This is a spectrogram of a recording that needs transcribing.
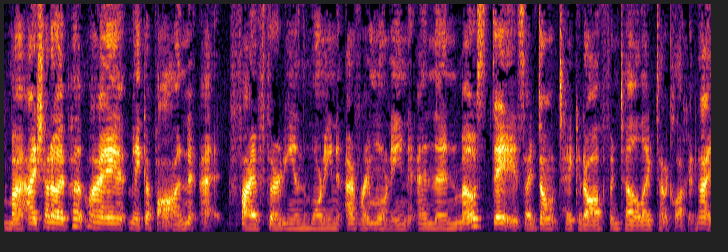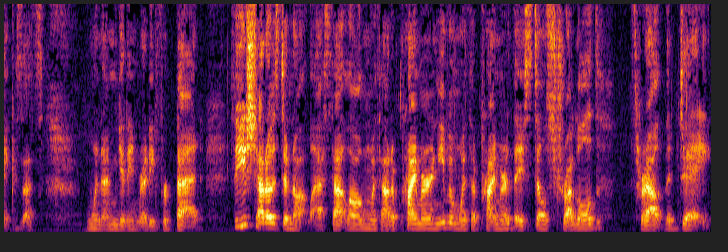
my eyeshadow I put my makeup on at 5:30 in the morning every morning and then most days I don't take it off until like 10 o'clock at night because that's when I'm getting ready for bed. These shadows did not last that long without a primer and even with a primer they still struggled throughout the day.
